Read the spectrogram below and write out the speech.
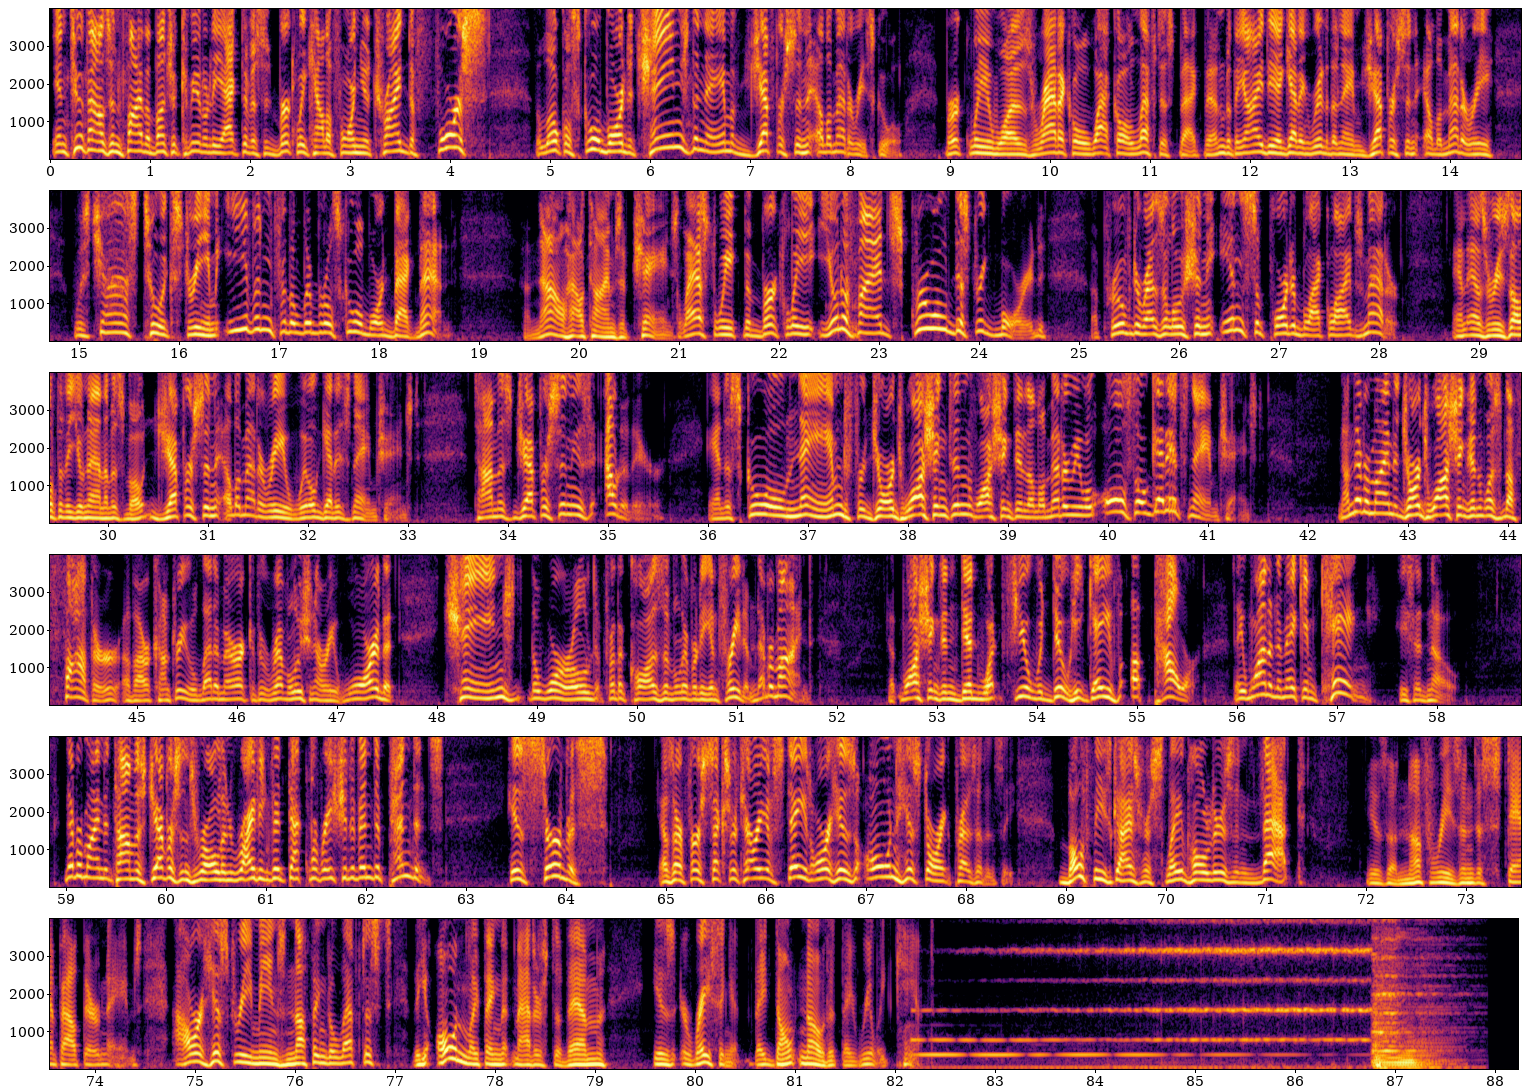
In 2005, a bunch of community activists in Berkeley, California tried to force the local school board to change the name of Jefferson Elementary School. Berkeley was radical, wacko leftist back then, but the idea of getting rid of the name Jefferson Elementary was just too extreme, even for the liberal school board back then. And now, how times have changed. Last week, the Berkeley Unified School District Board approved a resolution in support of Black Lives Matter. And as a result of the unanimous vote, Jefferson Elementary will get its name changed. Thomas Jefferson is out of there. And a school named for George Washington, Washington Elementary, will also get its name changed. Now, never mind that George Washington was the father of our country who led America through Revolutionary War that changed the world for the cause of liberty and freedom. Never mind that Washington did what few would do. He gave up power. They wanted to make him king. He said no. Never mind that Thomas Jefferson's role in writing the Declaration of Independence, his service as our first Secretary of State, or his own historic presidency. Both these guys were slaveholders, and that is enough reason to stamp out their names. Our history means nothing to leftists. The only thing that matters to them is erasing it. They don't know that they really can't.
